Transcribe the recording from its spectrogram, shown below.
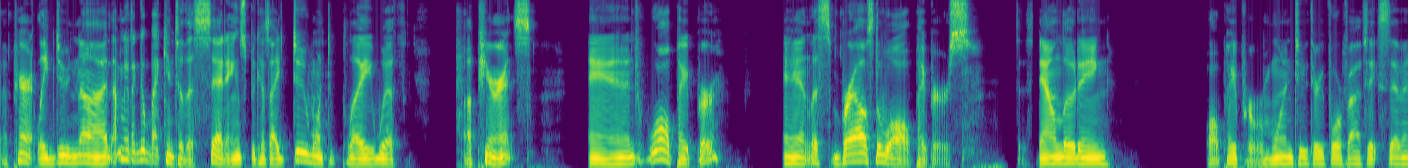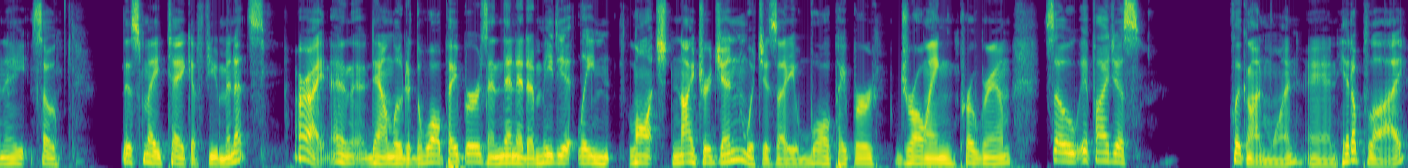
apparently do not. I'm going to go back into the settings because I do want to play with appearance and wallpaper. And let's browse the wallpapers. It's downloading wallpaper 1, 2, 3, 4, 5, 6, 7, 8. So this may take a few minutes. All right, and uh, downloaded the wallpapers, and then it immediately launched Nitrogen, which is a wallpaper drawing program. So if I just click on one and hit apply,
